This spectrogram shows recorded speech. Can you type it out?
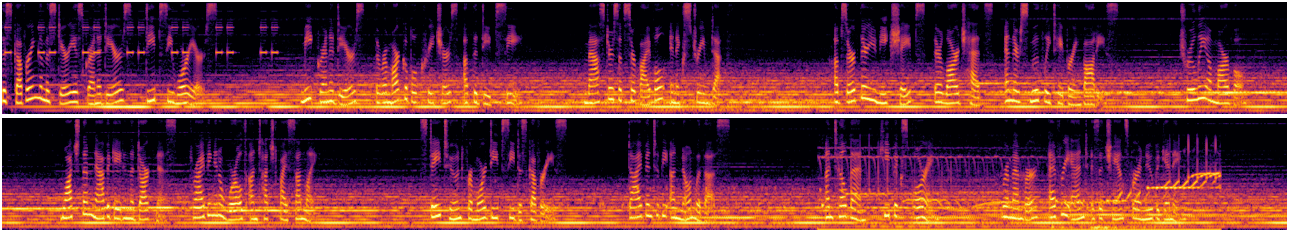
Discovering the mysterious grenadiers, deep sea warriors. Meet grenadiers, the remarkable creatures of the deep sea. Masters of survival in extreme depth. Observe their unique shapes, their large heads, and their smoothly tapering bodies. Truly a marvel. Watch them navigate in the darkness, thriving in a world untouched by sunlight. Stay tuned for more deep sea discoveries. Dive into the unknown with us. Until then, keep exploring. Remember, every end is a chance for a new beginning.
